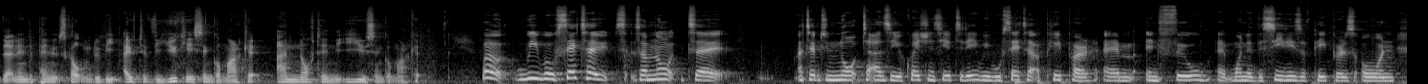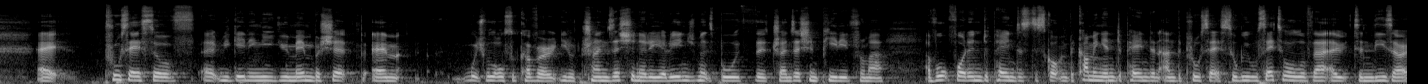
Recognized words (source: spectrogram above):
that an independent Scotland will be out of the UK single market and not in the EU single market? Well, we will set out, so I'm not uh, attempting not to answer your questions here today, we will set out a paper um, in full, uh, one of the series of papers on uh, process of uh, regaining EU membership, um, which will also cover you know transitionary arrangements, both the transition period from a, a vote for independence to Scotland becoming independent and the process. So we will set all of that out, and these are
